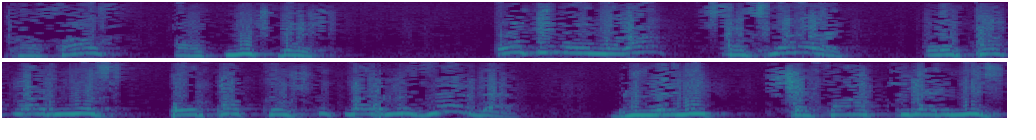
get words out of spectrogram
Kasas 65. O gün onlara seslenerek ortaklarınız, ortak koştuklarınız nerede? Güvenip şefaatçilerimiz,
